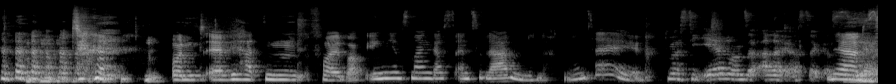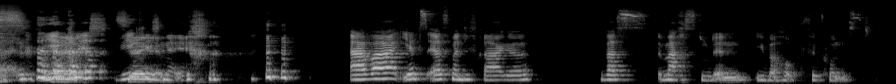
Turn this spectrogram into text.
und äh, wir hatten voll Bock, irgendwie uns mal einen Gast einzuladen. Und dann dachten wir uns, hey. Du hast die Ehre, unser allererster Gast Ja, zu das sein. ist wirklich, wirklich eine Ehre. Aber jetzt erstmal die Frage, was machst du denn überhaupt für Kunst?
